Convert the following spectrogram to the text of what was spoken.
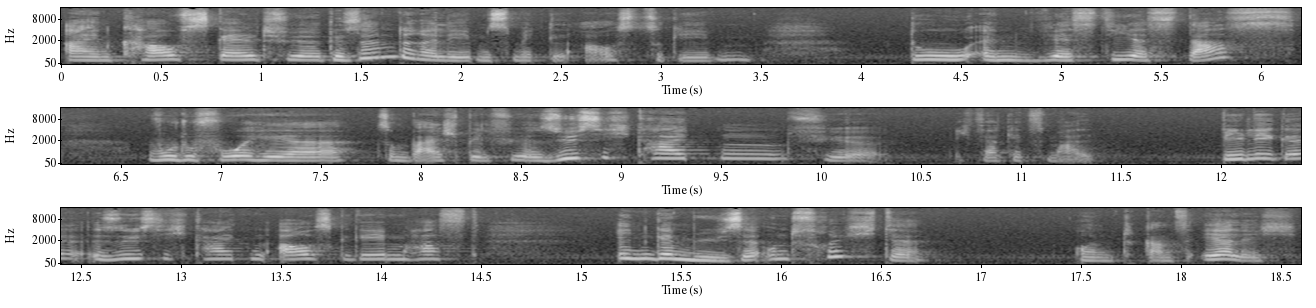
Einkaufsgeld für gesündere Lebensmittel auszugeben. Du investierst das, wo du vorher zum Beispiel für Süßigkeiten, für, ich sage jetzt mal, billige Süßigkeiten ausgegeben hast, in Gemüse und Früchte. Und ganz ehrlich,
